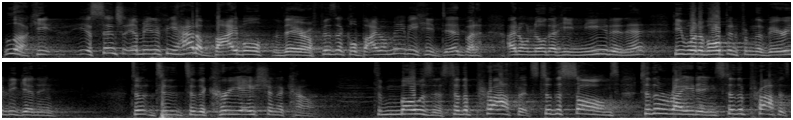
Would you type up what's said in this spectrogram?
look, he essentially, I mean, if he had a Bible there, a physical Bible, maybe he did, but I don't know that he needed it. He would have opened from the very beginning to, to, to the creation account, to Moses, to the prophets, to the Psalms, to the writings, to the prophets.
